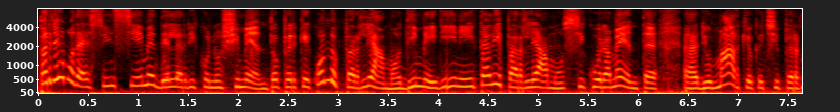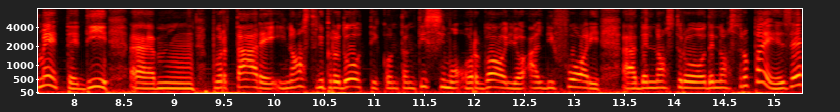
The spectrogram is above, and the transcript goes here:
Parliamo adesso insieme del riconoscimento perché quando parliamo di Made in Italy parliamo sicuramente eh, di un marchio che ci permette di ehm, portare i nostri prodotti con tantissimo orgoglio al di fuori eh, del, nostro, del nostro paese,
